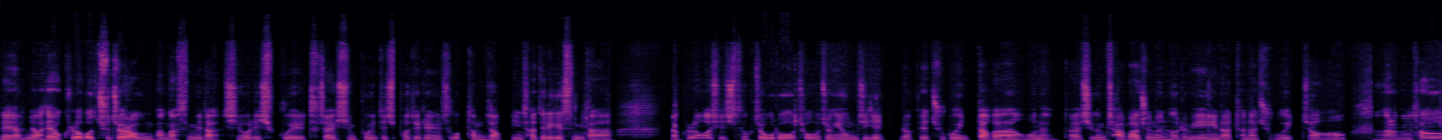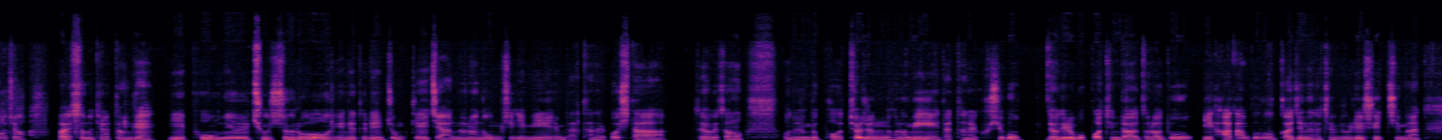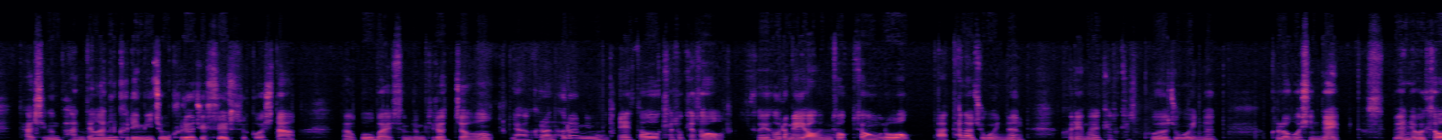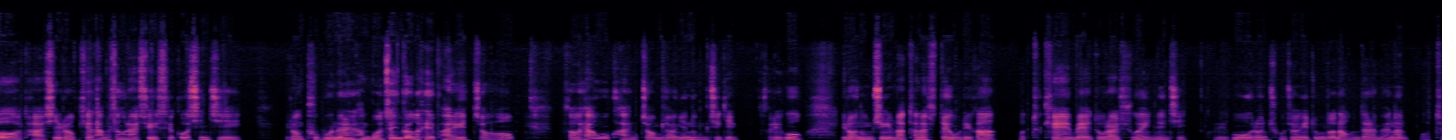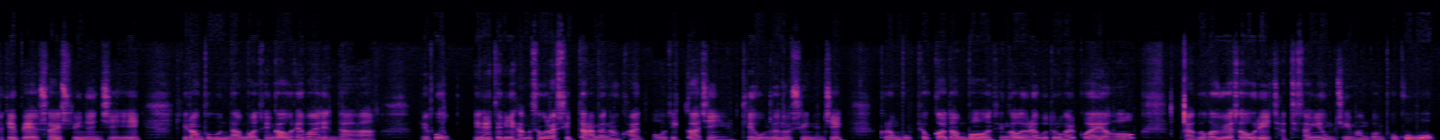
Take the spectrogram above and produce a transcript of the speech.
네, 안녕하세요. 클로버 주주 여러분 반갑습니다. 10월 29일 투자 핵심 포인트 짚어드릴 수급 탐정 인사드리겠습니다. 자, 클로버시 지속적으로 조정의 움직임 이렇게 주고 있다가 오늘 다시금 잡아주는 흐름이 나타나주고 있죠. 그러면서 제가 말씀을 드렸던 게 이 봉일 중심으로 얘네들이 좀 깨지 않으려는 움직임이 좀 나타날 것이다. 그래서 여기서 어느 정도 버텨준 흐름이 나타날 것이고 여기를 못 버틴다 하더라도 이 하단 부분까지는 살짝 눌릴 수 있지만 다시금 반등하는 그림이 좀 그려질 수 있을 것이다 라고 말씀 좀 드렸죠. 야, 그런 흐름에서 계속해서 그 흐름의 연속성으로 나타나주고 있는 그림을 계속해서 보여주고 있는 클로버신데 그냥 여기서 다시 이렇게 상승을 할 수 있을 것인지 이런 부분을 한번 생각을 해 봐야겠죠. 그래서 향후 관점적인 움직임 그리고 이런 움직임 나타났을 때 우리가 어떻게 매도를 할 수가 있는지 그리고 이런 조정이 좀 더 나온다면 어떻게 매수할 수 있는지 이런 부분도 한번 생각을 해봐야 된다. 그리고 얘네들이 상승을 할 수 있다면 과연 어디까지 이렇게 올려놓을 수 있는지 그런 목표가도 한번 생각을 해보도록 할 거예요. 자, 그거 위해서 우리 차트상의 움직임 한번 보고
